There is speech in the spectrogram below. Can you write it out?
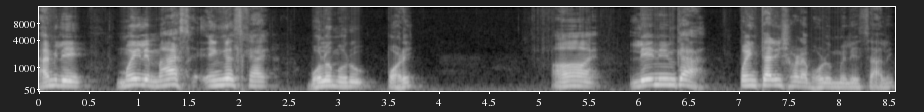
हामीले मैले मार्क्स एङ्गल्सका भोलुमहरू पढेँ। लेनिनका पैँतालिसवटा भोलुम मैले चालेँ।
